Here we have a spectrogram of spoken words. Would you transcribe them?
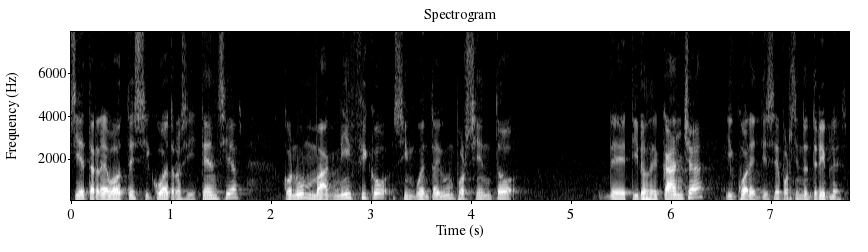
7 rebotes y 4 asistencias, con un magnífico 51% de tiros de cancha y 46% de triples.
